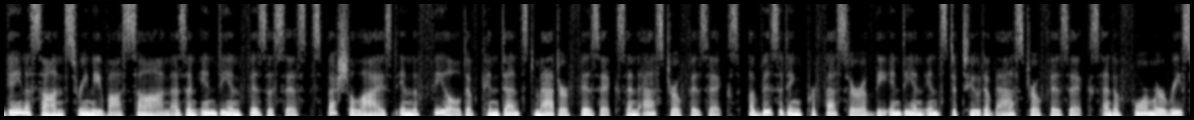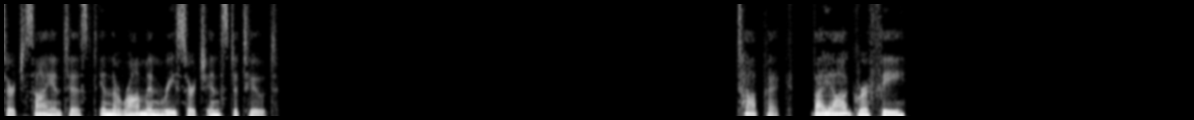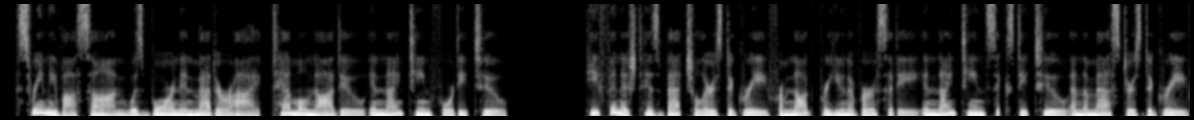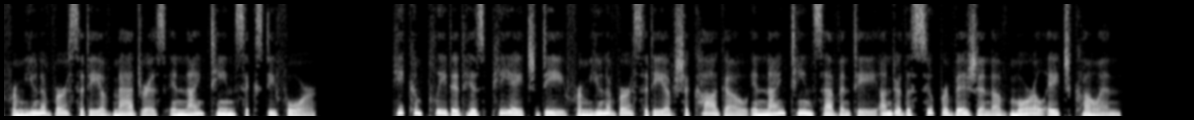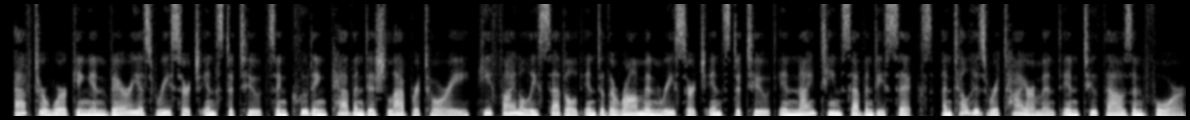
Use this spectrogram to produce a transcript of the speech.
Ganesan Srinivasan is an Indian physicist specialized in the field of condensed matter physics and astrophysics, a visiting professor of the Indian Institute of Astrophysics and a former research scientist in the Raman Research Institute. Biography Srinivasan was born in Madurai, Tamil Nadu in 1942. He finished his bachelor's degree from Nagpur University in 1962 and the master's degree from University of Madras in 1964. He completed his PhD from University of Chicago in 1970 under the supervision of Morrell H. Cohen. After working in various research institutes including Cavendish Laboratory, he finally settled into the Raman Research Institute in 1976, until his retirement in 2004.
